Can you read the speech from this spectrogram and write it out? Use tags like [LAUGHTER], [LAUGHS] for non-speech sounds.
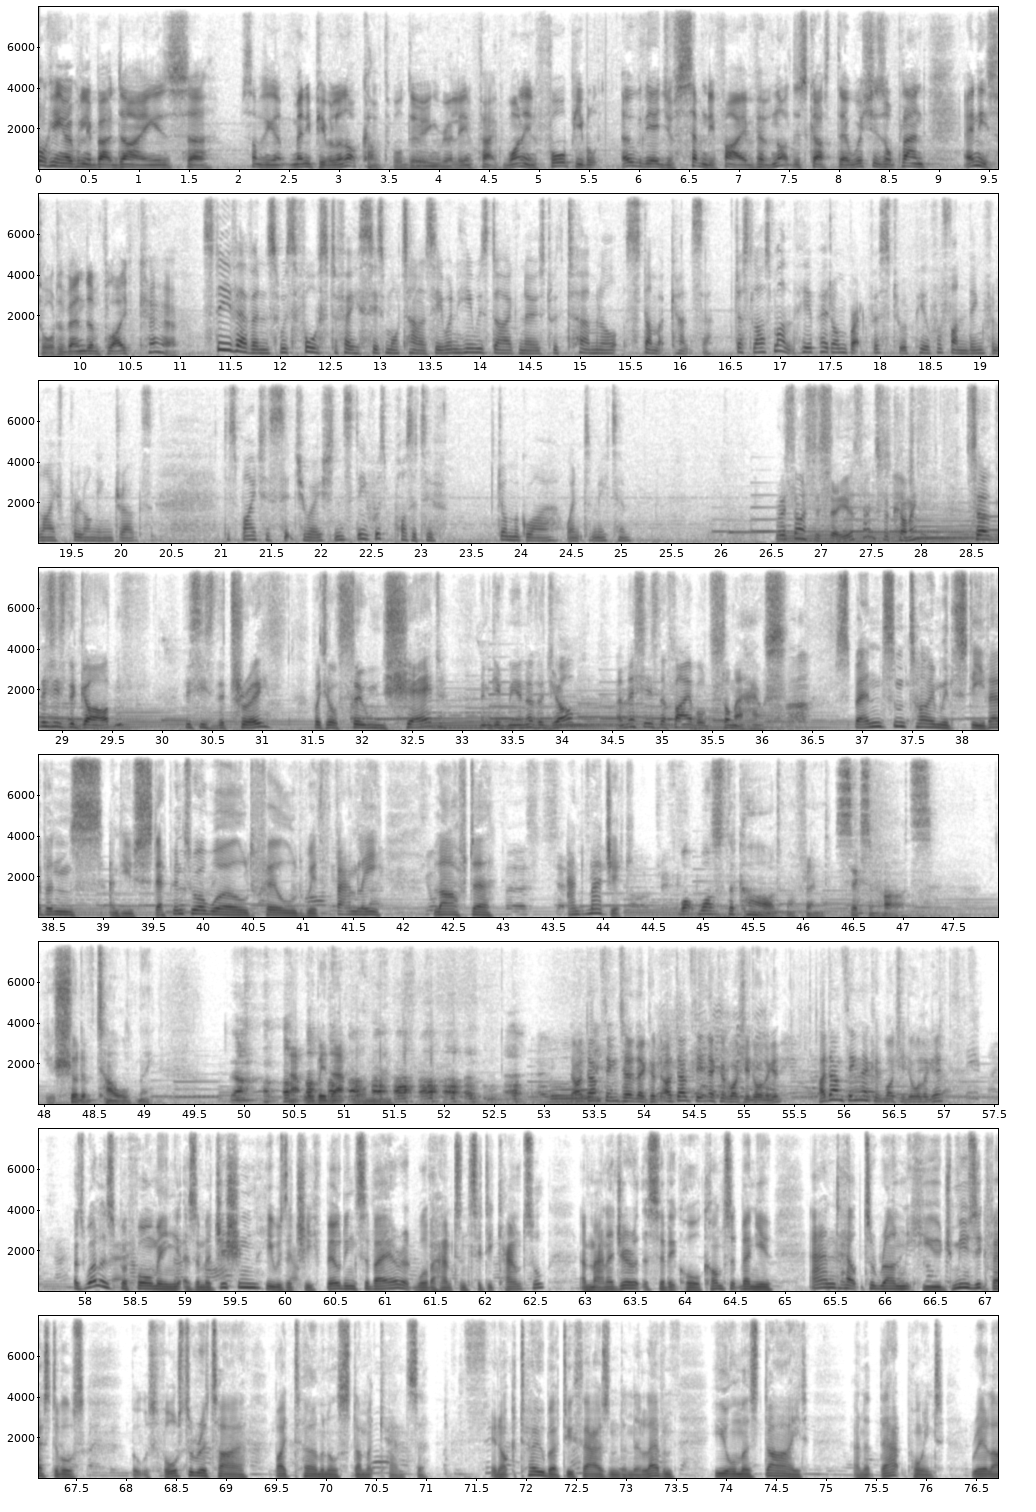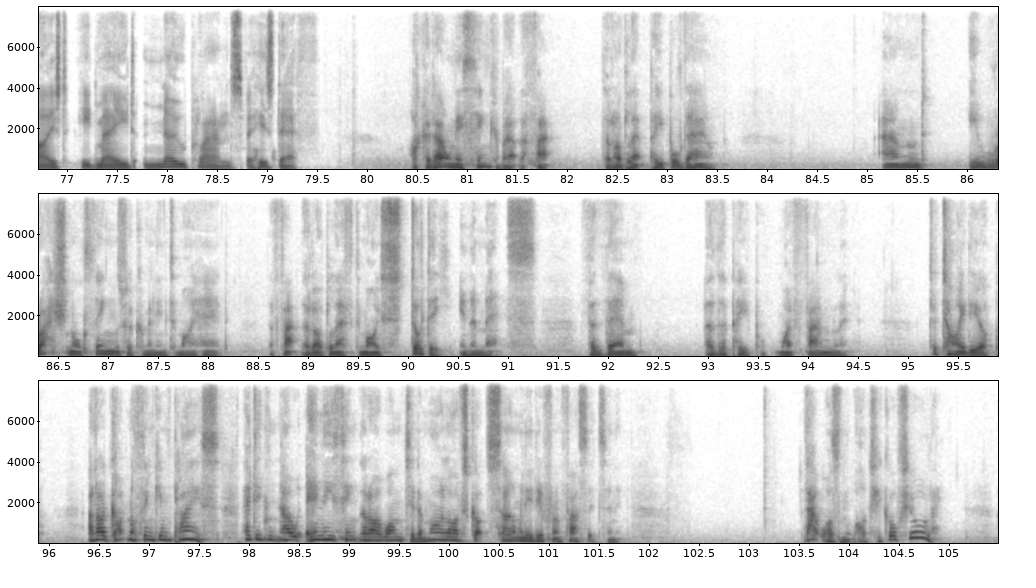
Talking openly about dying is uh, something that many people are not comfortable doing, really. In fact, one in four people over the age of 75 have not discussed their wishes or planned any sort of end of life care. Steve Evans was forced to face his mortality when he was diagnosed with terminal stomach cancer. Just last month, he appeared on Breakfast to appeal for funding for life prolonging drugs. Despite his situation, Steve was positive. John Maguire went to meet him. Well, it's nice to see you. Thanks for coming. So, this is the garden. This is the tree, which will soon shed and give me another job. And this is the fabled summer house. Spend some time with Steve Evans, and you step into a world filled with family, laughter, and magic. What was the card, my friend? Six of Hearts. You should have told me. [LAUGHS] that will be that one then. I don't think so. They could. I don't think they could watch it all again. I don't think they could watch it all again. As well as performing as a magician, he was a chief building surveyor at Wolverhampton City Council, a manager at the Civic Hall concert venue, and helped to run huge music festivals, but was forced to retire by terminal stomach cancer. In October 2011, he almost died, and at that point realised he'd made no plans for his death. I could only think about the fact that I'd let people down. And irrational things were coming into my head. The fact that I'd left my study in a mess for them, other people, my family, to tidy up. And I'd got nothing in place. They didn't know anything that I wanted, and my life's got so many different facets in it. That wasn't logical, surely.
